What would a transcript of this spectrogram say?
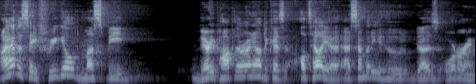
I have to say, Free Guild must be very popular right now because I'll tell you, as somebody who does ordering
